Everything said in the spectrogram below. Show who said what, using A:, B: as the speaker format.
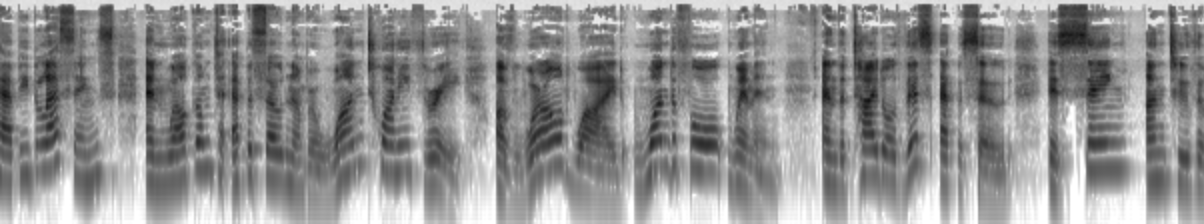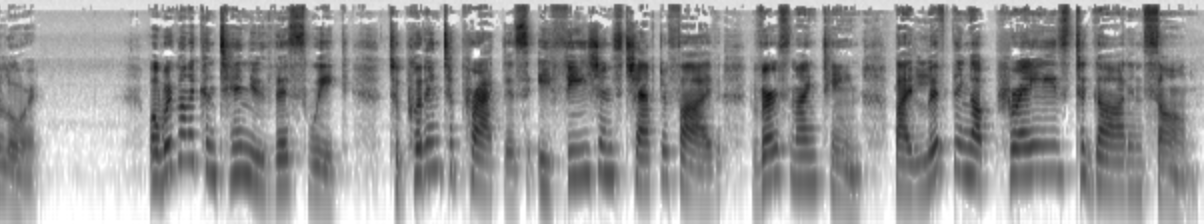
A: Happy blessings and welcome to episode number 123 of Worldwide Wonderful Women. And the title of this episode is Sing Unto the Lord. Well, we're going to continue this week to put into practice Ephesians chapter 5, verse 19, by lifting up praise to God in song.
